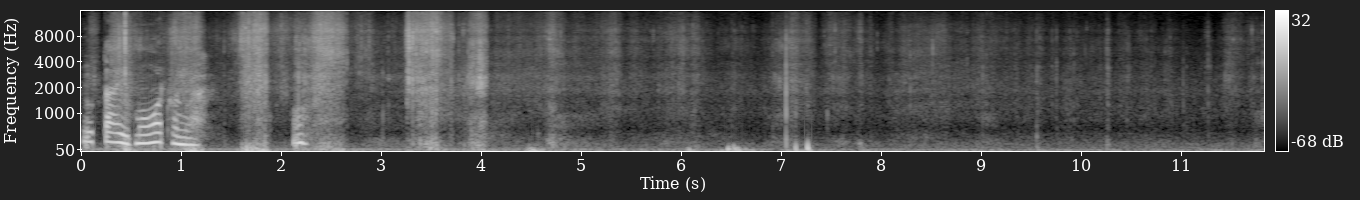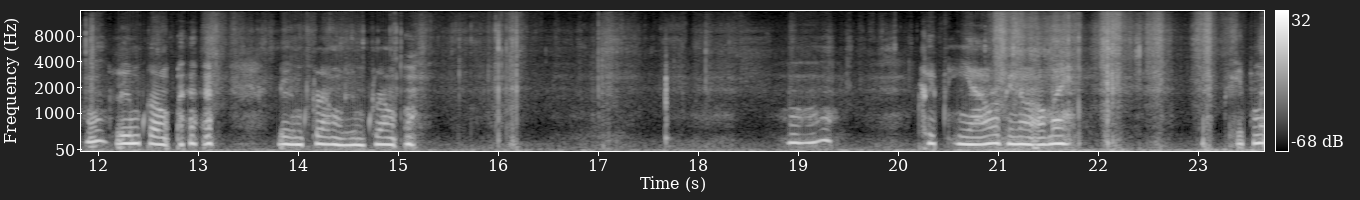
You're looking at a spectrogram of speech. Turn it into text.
อยู่ใต้มอดคนว่ะอื้ออื้อ ลืมกล่อง ลืมกล้อง ลืมกล้องคลิปนี้ยาวแล้วพี่น้องเอาไหมคลิปไหม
